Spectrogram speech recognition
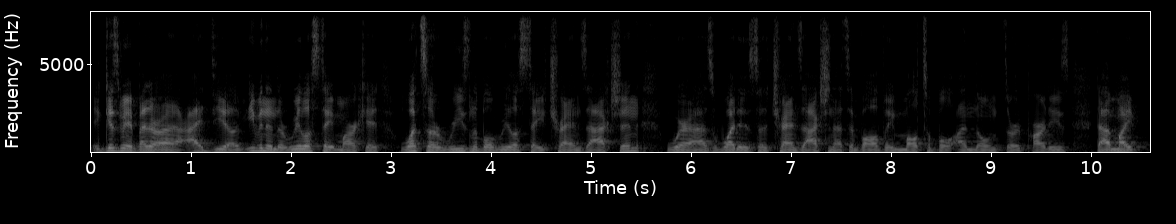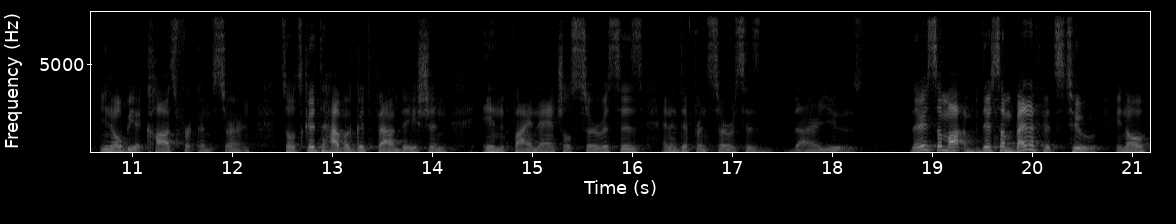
It gives me a better uh, idea of even in the real estate market what's a reasonable real estate transaction whereas what is a transaction that's involving multiple unknown third parties that might you know be a cause for concern. So it's good to have a good foundation in financial services and the different services that are used. There's some uh, there's some benefits too you know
